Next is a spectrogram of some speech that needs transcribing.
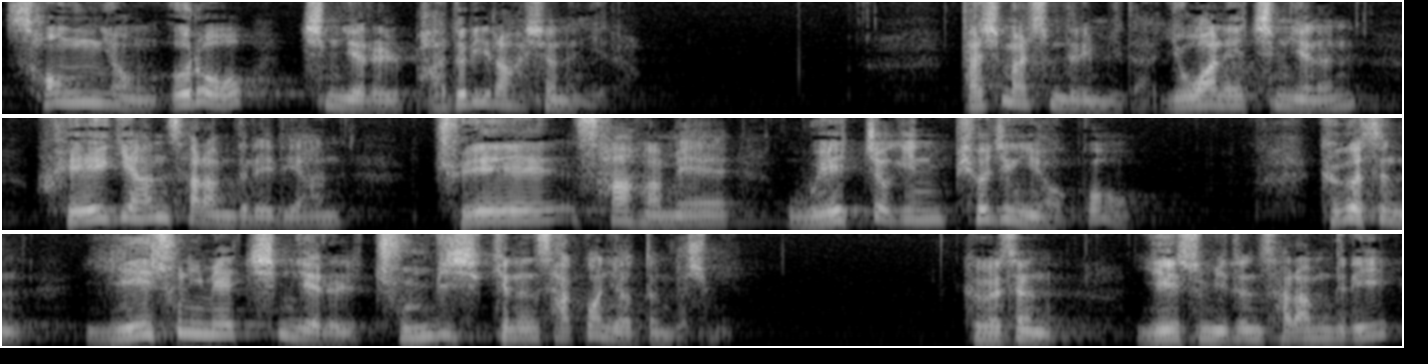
성령으로 침례를 받으리라 하셨느니라. 다시 말씀드립니다. 요한의 침례는 회개한 사람들에 대한 죄 사함의 외적인 표징이었고 그것은 예수님의 침례를 준비시키는 사건이었던 것입니다. 그것은 예수 믿은 사람들이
